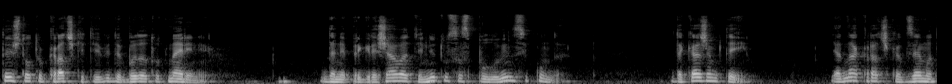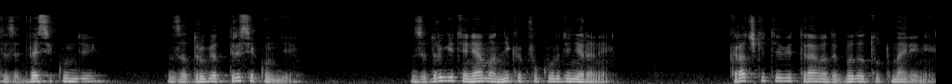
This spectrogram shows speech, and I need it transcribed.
тъй, щото крачките ви да бъдат отмерени. Да не пригрешавате нито с половин секунда. Да кажем тъй. Една крачка вземате за 2 секунди, за друга 3 секунди. За другите няма никакво координиране. Крачките ви трябва да бъдат отмерени.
